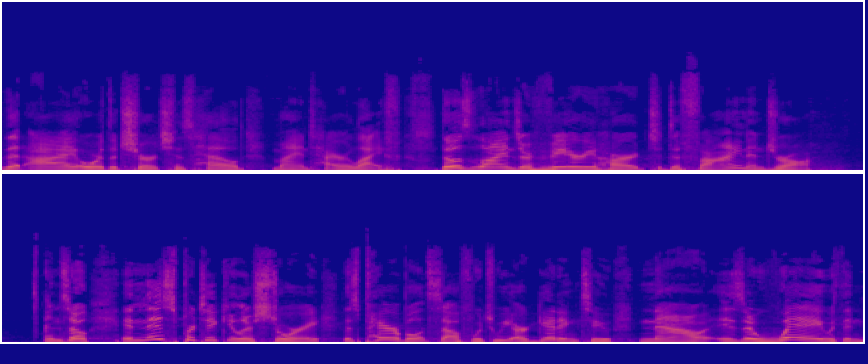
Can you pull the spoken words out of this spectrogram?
that I or the church has held my entire life. Those lines are very hard to define and draw. And so, in this particular story, this parable itself, which we are getting to now, is a way within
